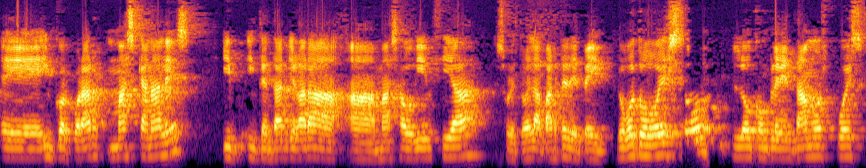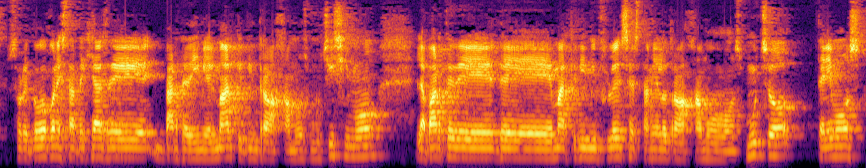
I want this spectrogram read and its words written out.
eh, incorporar más canales e intentar llegar a, más audiencia, sobre todo en la parte de pay. Luego todo esto lo complementamos, pues, sobre todo con estrategias de parte de email marketing, trabajamos muchísimo. La parte de, de marketing influencers también lo trabajamos mucho. Tenemos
